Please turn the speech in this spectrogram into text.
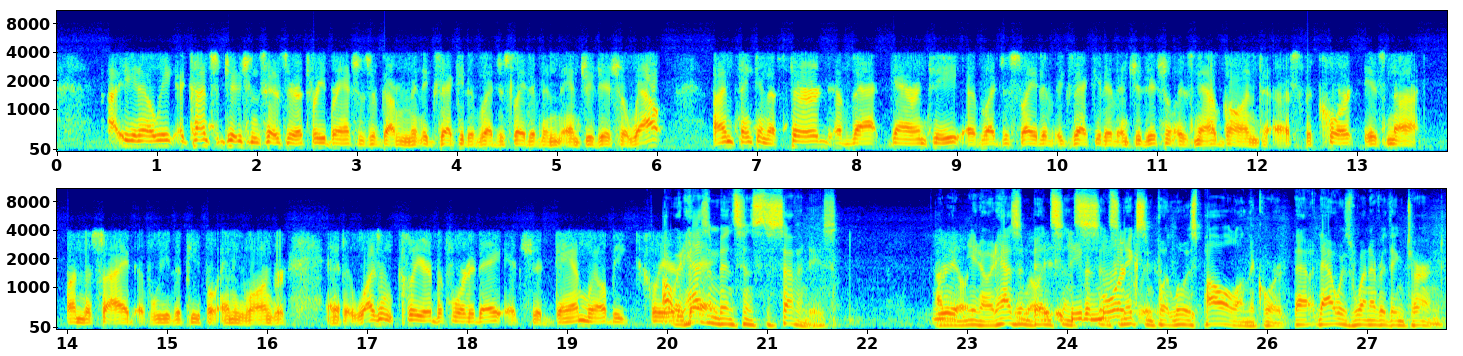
Uh, you know, we a Constitution says there are three branches of government: executive, legislative, and, and judicial. Well, I'm thinking a third of that guarantee of legislative, executive, and judicial is now gone to us. The court is not on the side of we the people any longer. And if it wasn't clear before today, it should damn well be clear. Oh, it today. hasn't been since the 70s. I mean, Really? you know, it hasn't Well, been since, since Nixon clear. put Lewis Powell on the court. That that was when everything turned.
